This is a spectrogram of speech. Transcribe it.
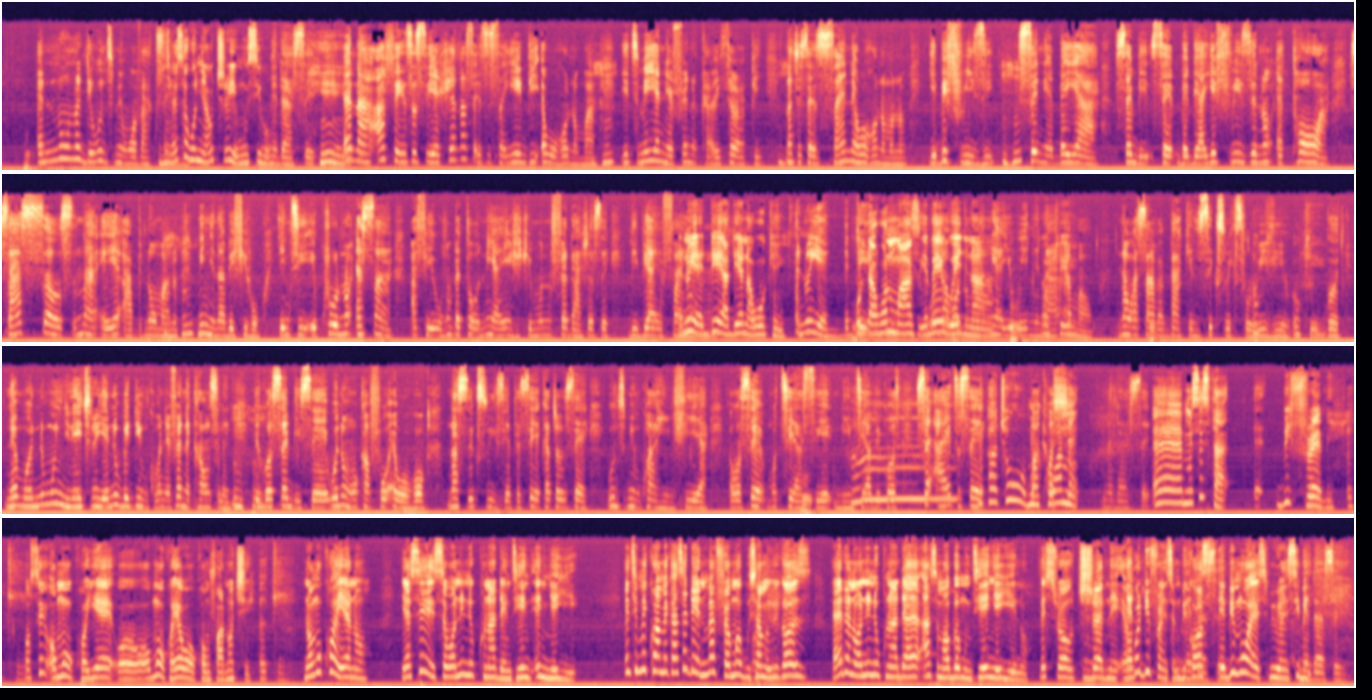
ɛno no deɛ wontumi nwɔ vaccine ɛsɛ sɛ hɔ nyina wokyerɛ yɛ mu si hɔ. Meda Ɛhɛn. ɛna afei nso sɛ yɛhwɛ na sɛ nsesaeɛ bi wɔ hɔnom a yɛtumi yɛ ne yɛfrɛ no cryotherapy na kyerɛ sɛ nsesaeɛ no ɛwɔ hɔnom no yɛbɛfrizi sɛnea ɛbɛyɛ a sɛbi sɛ baabi a yɛfrizi no ɛtɔɔ a saa cells no a ɛyɛ abnormal no ne nyinaa bɛfi hɔ. Nti ekuro no ɛsa a afei wo ho bɛtɔ ne ayɛ nhwehwɛmu no fɛ da ahwɛ sɛ biribi ayɛ fine ɛno yɛ de adeɛ na woken ɛno yɛ ɛde woda yɛbɛyɛ Woda hɔ nom a ne ayɛ wei nyinaa Okay. na wasan aba back in six weeks for review. Okay. good. Na mmom anim nyinaa akyi no yɛne wobɛdi nkɔmmɔ no yɛfrɛ no counseling. Mhm. because sɛbi sɛ wo ne wo ho kafoɔ ɛwɔ hɔ na six weeks yɛpɛ sɛ yɛka kyerɛ sɛ wontumi nkɔ ahemfie a ɛwɔ sɛ mote aseɛ ne ntia because sɛ ayɛ te sɛ mepatwo metwa no. meda sɛ Eh, me sister eh, bi frɛ me. Okay. ɔse ɔmo kɔyɛ ɔmo kɔyɛ wɔ Komfo Anokye okay. Na ɔmo kɔyɛ no yɛse sɛ wɔne ne kuna da nti ɛnyɛ yie. Nti me kora meka sɛ de no mɛfrɛ mo abusa mo? Because ɛyɛ dɛ na ɔne ne kuna da asɛm a ɔba mu nti ɛnyɛ yie no. Mesrɛ wo kyerɛ me. Ɛkɔ difference no because ebi mo wɔ experience bi.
